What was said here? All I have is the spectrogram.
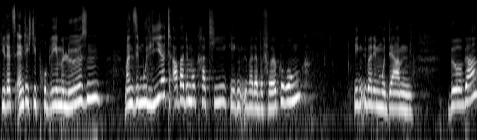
die letztendlich die Probleme lösen man simuliert aber Demokratie gegenüber der Bevölkerung, gegenüber dem modernen Bürger,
